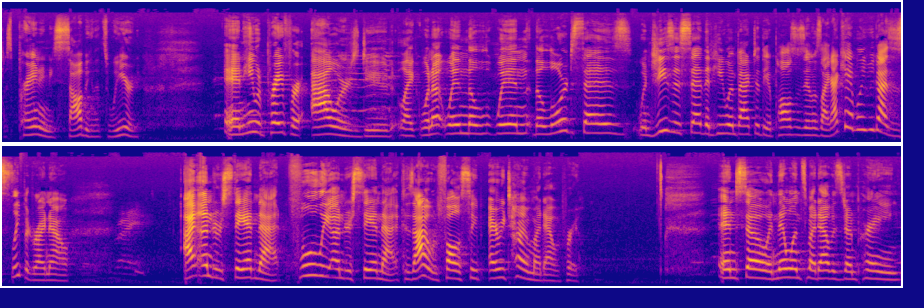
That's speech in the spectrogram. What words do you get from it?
He's praying and he's sobbing. That's weird. And he would pray for hours, dude. Like when I, when the when the Lord says, when Jesus said that he went back to the apostles and was like, I can't believe you guys are sleeping right now. I understand that, fully understand that, because I would fall asleep every time my dad would pray. And so, and then once my dad was done praying,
